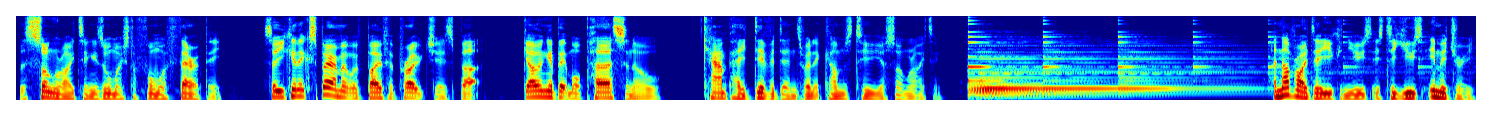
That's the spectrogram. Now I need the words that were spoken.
the songwriting is almost a form of therapy. So, you can experiment with both approaches, but going a bit more personal can pay dividends when it comes to your songwriting. Another idea you can use is to use imagery.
